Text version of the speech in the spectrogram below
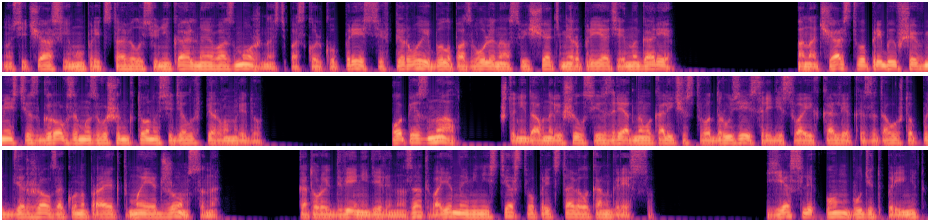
Но сейчас ему представилась уникальная возможность, поскольку прессе впервые было позволено освещать мероприятие на горе. А начальство, прибывшее вместе с Гровзом из Вашингтона, сидело в первом ряду. Опи знал, что недавно лишился изрядного количества друзей среди своих коллег из-за того, что поддержал законопроект Мэя Джонсона, который две недели назад военное министерство представило Конгрессу. Если он будет принят,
